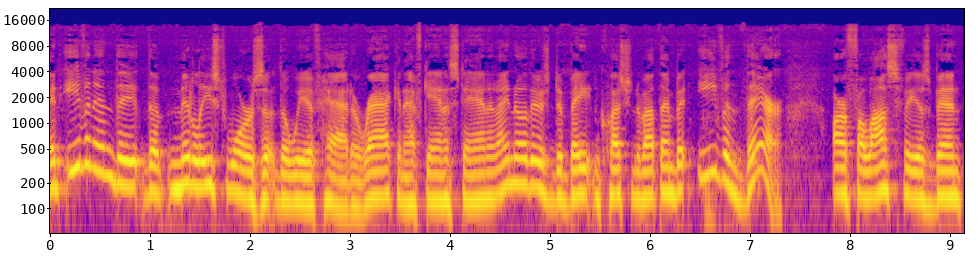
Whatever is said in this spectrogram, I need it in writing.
And even in the, the Middle East wars that, that we have had, Iraq and Afghanistan, and I know there's debate and question about them, but even there, our philosophy has been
